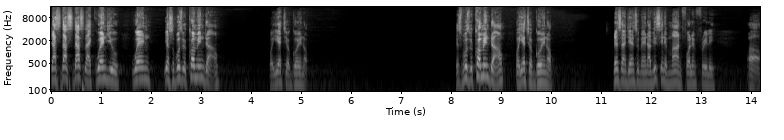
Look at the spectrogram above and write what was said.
That's that's that's like when you when you're supposed to be coming down, but yet you're going up. You're supposed to be coming down, but yet you're going up. Ladies and gentlemen, have you seen a man falling freely uh,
